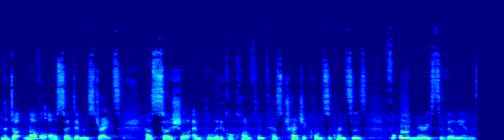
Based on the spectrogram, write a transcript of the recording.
The novel also demonstrates how social and political conflict has tragic consequences for ordinary civilians.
